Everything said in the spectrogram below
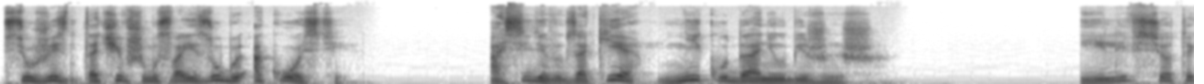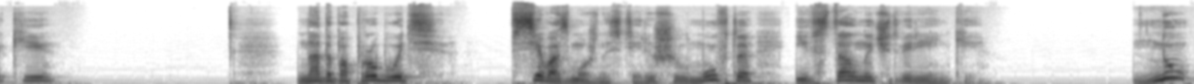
всю жизнь точившему свои зубы о кости а сидя в рюкзаке, никуда не убежишь. Или все-таки... Надо попробовать все возможности, решил муфта и встал на четвереньки. Ну,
